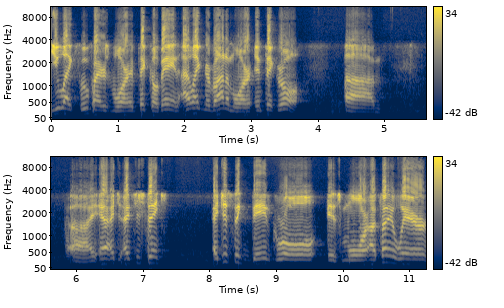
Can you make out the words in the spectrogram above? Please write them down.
you like Foo Fighters more and pick Cobain. I like Nirvana more and pick Grohl. Um, uh, I, I just think, I just think Dave Grohl is more. I'll tell you where.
